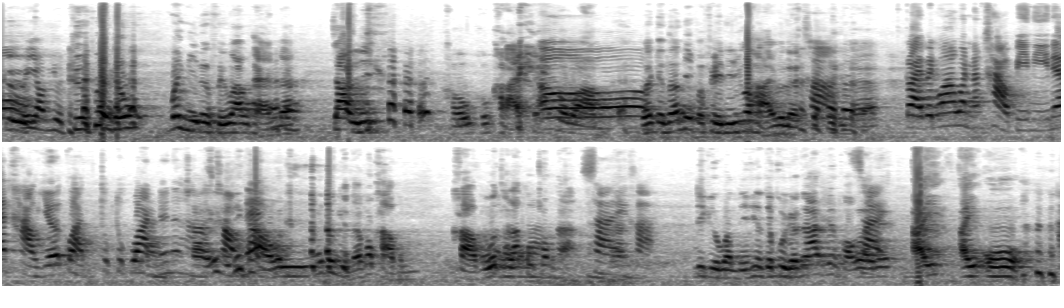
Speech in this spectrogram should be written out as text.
คือไม่ยอมหยุดคือเพื่อนเขาไม่มีหนังสือวางแผนนะเจ้านี้เขาเขาขายอ๋อเขาวางหลังจากนั้นนี่ประเพณีนี้ก็หายไปเลยค่ะนะฮะกลายเป็นว่าวันนักข่าวปีนี้เนี่ยข่าวเยอะกว่าทุก ๆ วันด้วยนะคะใช่ข่าวที่แน่ข่าวนมันไม่ต้องหยุดนะเพราะข่าวมันข่าวมันล้นทะลักทุกช่องทางใช่ค่ะ นี่คือวันนี้ที่เราจะคุยกันนะเรื่องของอะไรใช่ไอไอโอ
